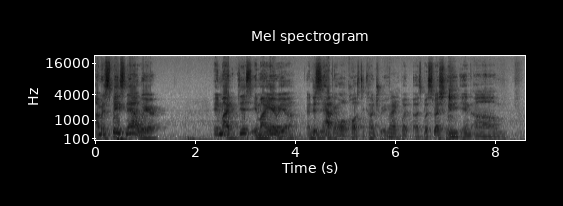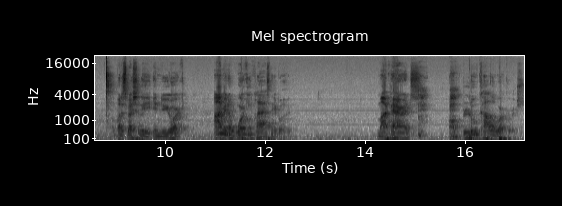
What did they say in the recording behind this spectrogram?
I'm in a space now where, in my this in my area, and this is happening all across the country, Right. but uh, but especially in um, but especially in New York, I'm in a working class neighborhood. My parents are blue collar workers.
